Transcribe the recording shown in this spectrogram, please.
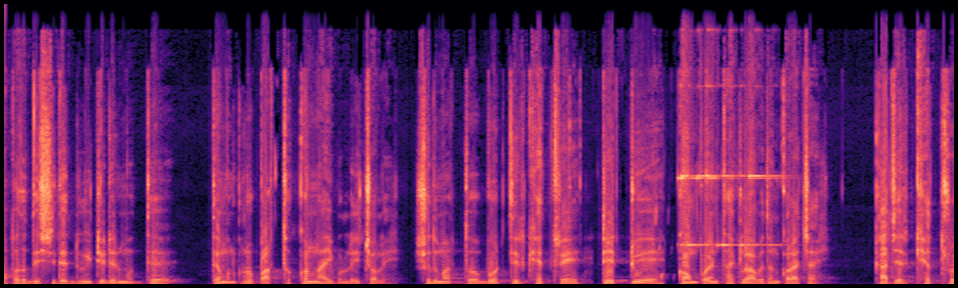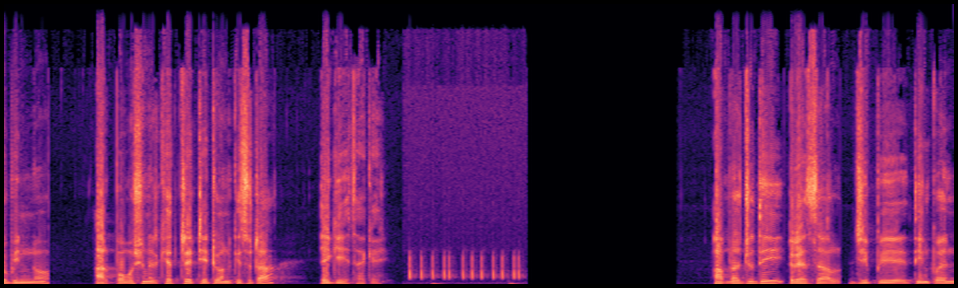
আপাত দৃষ্টিতে দুই টেডের মধ্যে তেমন কোনো পার্থক্য নাই বললেই চলে। শুধুমাত্র ভর্তির ক্ষেত্রে টেট টু এ কম পয়েন্ট থাকলেও আবেদন করা যায়। কাজের ক্ষেত্র ভিন্ন, আর প্রমোশনের ক্ষেত্রে টেট ওয়ান কিছুটা এগিয়ে থাকে। আপনার যদি রেজাল্ট জিপিএ তিন পয়েন্ট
